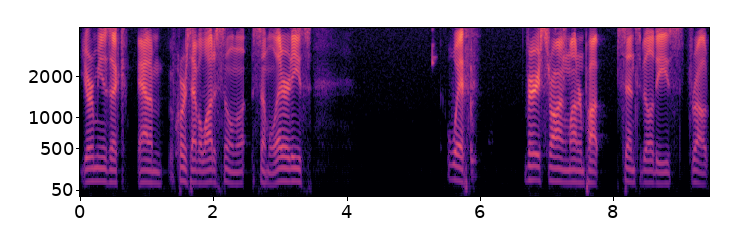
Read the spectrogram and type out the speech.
your music, Adam, of course, have a lot of sim- similarities with very strong modern pop sensibilities throughout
